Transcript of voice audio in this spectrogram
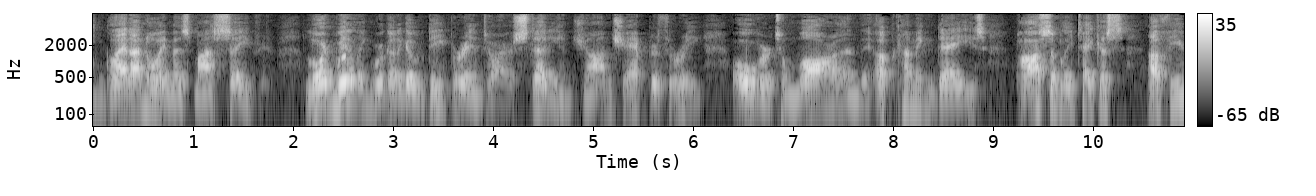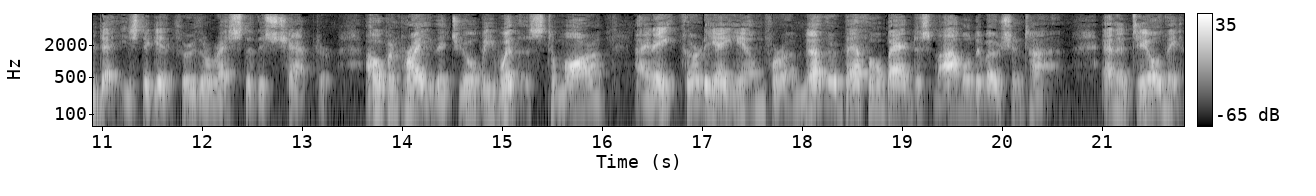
I'm glad I know him as my Savior. Lord willing, we're going to go deeper into our study in John chapter 3 over tomorrow and the upcoming days, possibly take us a few days to get through the rest of this chapter. I hope and pray that you'll be with us tomorrow at 8:30 a.m. for another Bethel Baptist Bible devotion time. And until then,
